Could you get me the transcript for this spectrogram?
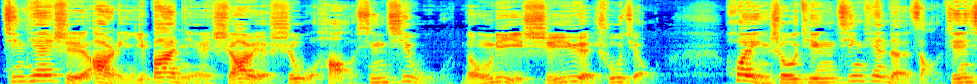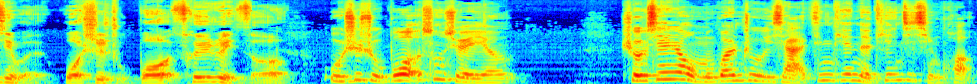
今天是二零一八年十二月十五号，星期五，农历十一月初九。欢迎收听今天的早间新闻，我是主播崔瑞泽，我是主播宋雪莹。首先，让我们关注一下今天的天气情况。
